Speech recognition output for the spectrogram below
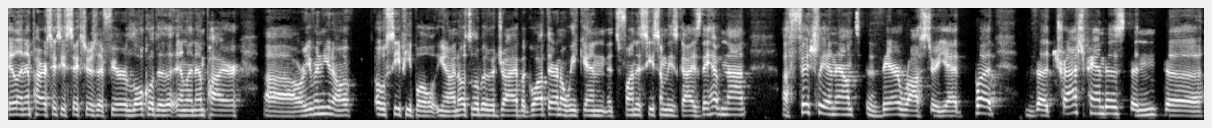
Inland Empire 66ers, if you're local to the Inland Empire, uh, or even, you know, OC people, you know, I know it's a little bit of a drive, but go out there on a weekend. It's fun to see some of these guys. They have not officially announced their roster yet, but the Trash Pandas, the the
